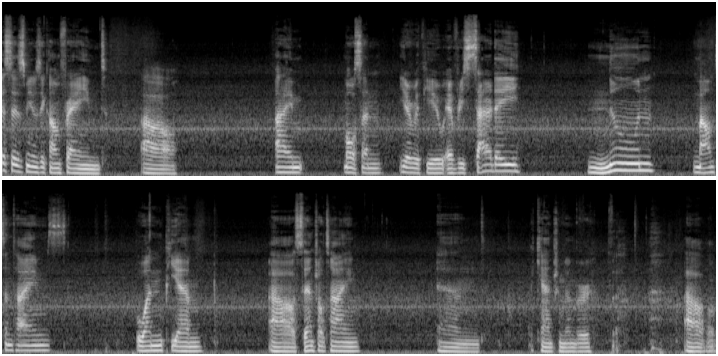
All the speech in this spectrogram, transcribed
this is Music Unframed. Uh, I'm Molson here with you every Saturday, noon, Mountain Times, 1 p.m. Uh, Central Time, and I can't remember the uh,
